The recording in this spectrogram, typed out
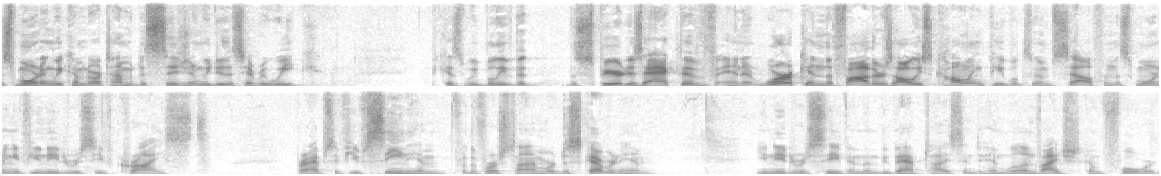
This morning we come to our time of decision. We do this every week because we believe that the Spirit is active and at work, and the Father is always calling people to Himself. And this morning, if you need to receive Christ, perhaps if you've seen Him for the first time or discovered Him, you need to receive Him and be baptized into Him. We'll invite you to come forward.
